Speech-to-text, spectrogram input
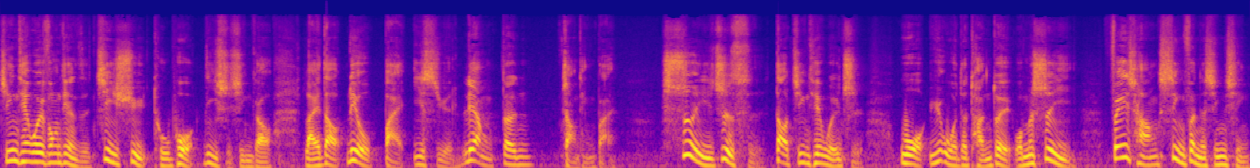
今天微风电子继续突破历史新高，来到六百一十元，亮灯涨停板。事已至此，到今天为止，我与我的团队，我们是以非常兴奋的心情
